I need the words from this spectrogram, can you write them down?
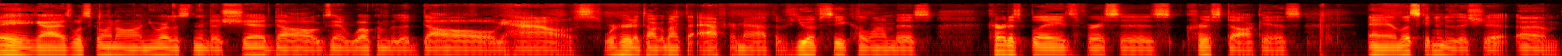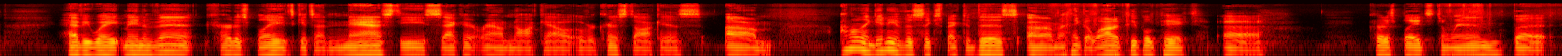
Hey guys, what's going on? You are listening to Shed Dogs and welcome to the Dog House. We're here to talk about the aftermath of UFC Columbus, Curtis Blaydes versus Chris Daukaus. And let's get into this shit. Um, heavyweight main event, Curtis Blaydes gets a nasty second round knockout over Chris Daukaus. Um, I don't think any of us expected this. Um, I think a lot of people picked uh, Curtis Blaydes to win, but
